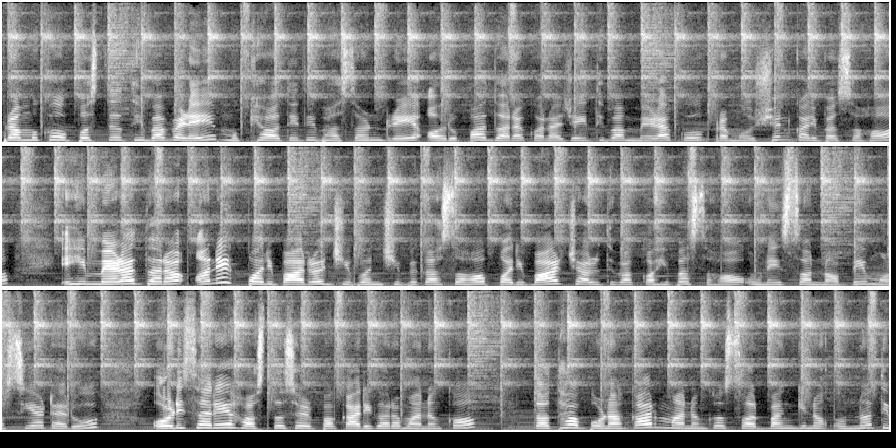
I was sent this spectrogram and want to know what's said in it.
प्रमुख उपस्थित थिबा बेले मुख्य अतिथि भाषण रे अरूपा द्वारा करा मेला को प्रमोशन करने सह यही मेला द्वारा अनेक परिवार जीवन जीविका सह पर चलुवा कह उन्नीस नबे मसीहा हस्तशिल्प कारीगर मानक तथा बुणाकार म सर्वाीन उन्नति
